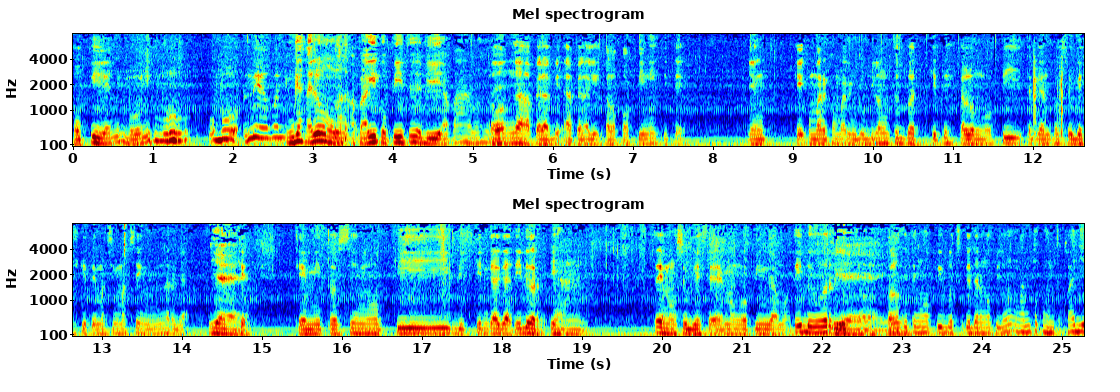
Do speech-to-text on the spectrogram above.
kopi aja baunya bau oh, bau ini apa nih Enggak, tadi lu ngomong apalagi kopi itu di apa maksudnya? oh enggak apalagi apalagi kalau kopi nih kita yang kayak kemarin-kemarin gue bilang tuh buat kita kalau ngopi tergantung suges kita masing-masing bener gak Iya. kayak mitosnya ngopi bikin kagak tidur ya Hmm. itu emang sugesnya emang ngopi nggak mau tidur gitu Iya, iya. kalau kita ngopi buat sekedar ngopi doang ngantuk ngantuk aja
